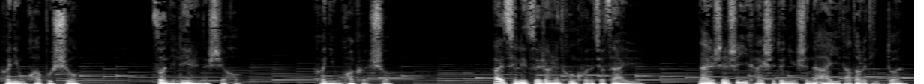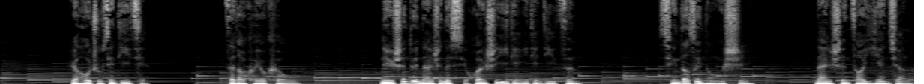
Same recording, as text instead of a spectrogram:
和你无话不说；做你恋人的时候。和你无话可说。爱情里最让人痛苦的就在于，男生是一开始对女生的爱意达到了顶端，然后逐渐递减，再到可有可无。女生对男生的喜欢是一点一点递增，情到最浓时，男生早已厌倦了，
